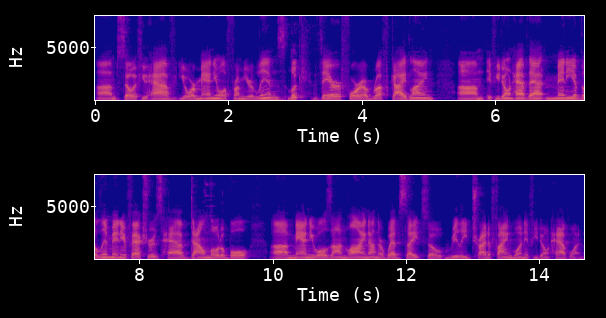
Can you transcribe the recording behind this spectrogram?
Um, so if you have your manual from your limbs, look there for a rough guideline. Um, if you don't have that, many of the limb manufacturers have downloadable uh, manuals online on their website, so really try to find one if you don't have one.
